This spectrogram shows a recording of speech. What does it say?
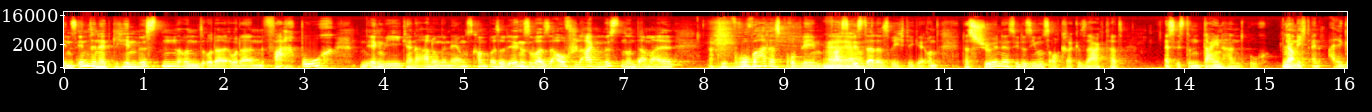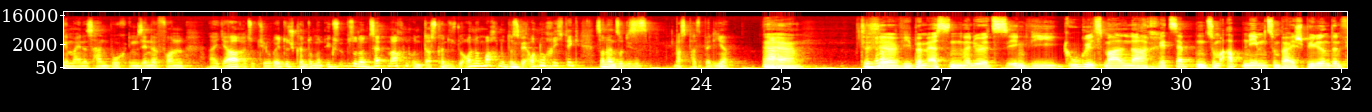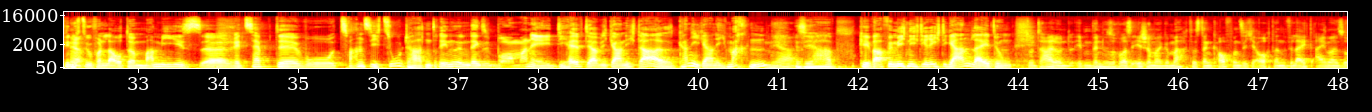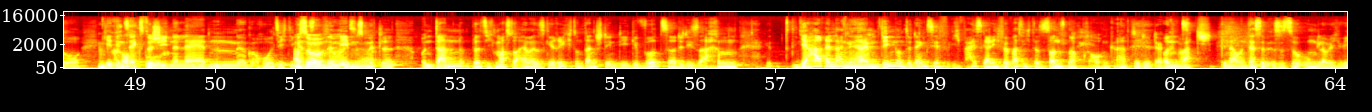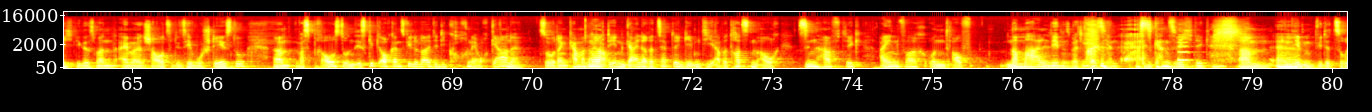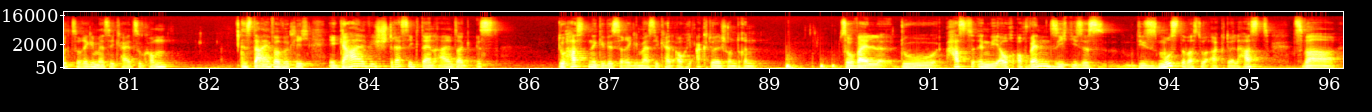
ins Internet gehen müssten und oder, oder ein Fachbuch, irgendwie, keine Ahnung, Ernährungskompass oder irgend sowas aufschlagen müssten und da mal, okay, wo war das Problem? Ja, Was ja. ist da das Richtige? Und das Schöne ist, wie der Simons auch gerade gesagt hat, es ist dann dein Handbuch. Ja. Und nicht ein allgemeines Handbuch im Sinne von, ah ja, also theoretisch könnte man XYZ machen und das könntest du auch noch machen und das wäre auch noch richtig, sondern so dieses, was passt bei dir? Ja, Ah, ja. Das Genau. ist ja wie beim Essen, wenn du jetzt irgendwie googelst mal nach Rezepten zum Abnehmen zum Beispiel und dann findest Ja. du von lauter Mammis äh, Rezepte, wo 20 Zutaten drin sind und denkst, du, boah Mann ey, die Hälfte habe ich gar nicht da, das kann ich gar nicht machen. Ja. Also, ja, okay, war für mich nicht die richtige Anleitung. Total. Und eben, wenn du sowas eh schon mal gemacht hast, dann kauft man sich auch dann vielleicht einmal so, geht in Kochbuch. sechs verschiedene Läden, holt sich die ganzen so, Lebensmittel und dann plötzlich machst du einmal das Gericht und dann stehen die Gewürze oder die Sachen jahrelang in Ja. deinem Ding und du denkst dir, ich weiß gar nicht, für was ich das sonst noch brauchen kann. Absoluter und Quatsch. Genau, und deshalb ist es so unglaublich wichtig, dass man einmal schaut, dieses, hey, wo stehst du, ähm, was brauchst du und es gibt auch ganz viele Leute, die kochen ja auch gerne. So, dann kann man Ja. auch denen geile Rezepte geben, die aber trotzdem auch sinnhaftig, einfach und auf normalen Lebensmitteln basieren. Das ist ganz wichtig. Ähm, Und eben wieder zurück zur Regelmäßigkeit zu kommen, ist da einfach wirklich, egal wie stressig dein Alltag ist, du hast eine gewisse Regelmäßigkeit auch aktuell schon drin. So, weil du hast irgendwie auch, auch wenn sich dieses, dieses Muster, was du aktuell hast, zwar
